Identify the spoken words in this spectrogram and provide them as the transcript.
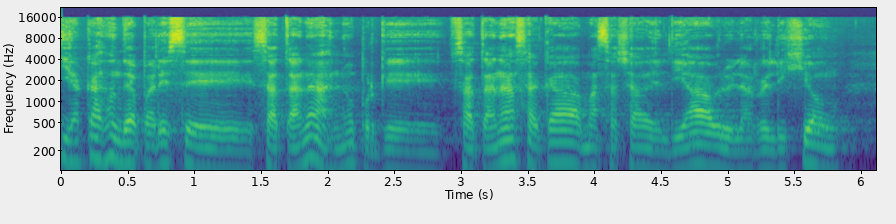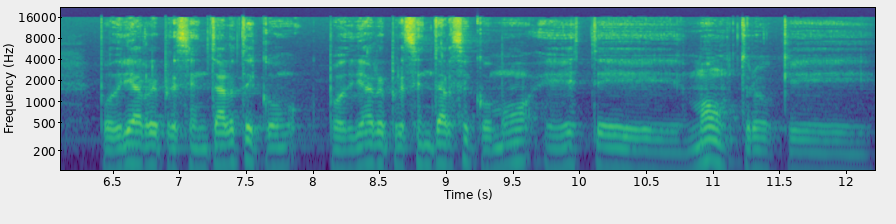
y acá es donde aparece Satanás, ¿no? Porque Satanás acá, más allá del diablo y la religión, podría representarte como, podría representarse como este monstruo que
